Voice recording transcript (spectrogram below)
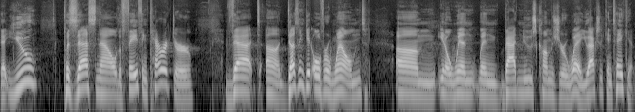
that you possess now the faith and character that uh, doesn't get overwhelmed. Um, you know, when when bad news comes your way, you actually can take it.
